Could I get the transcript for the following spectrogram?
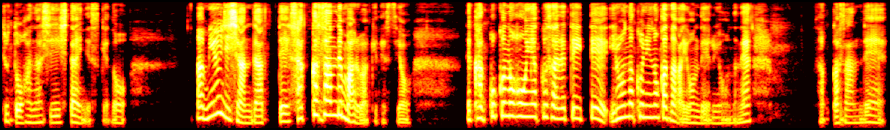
ちょっとお話ししたいんですけど、まあ、ミュージシャンであって作家さんでもあるわけですよ。で、各国の翻訳されていて、いろんな国の方が読んでいるようなね、作家さんで、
